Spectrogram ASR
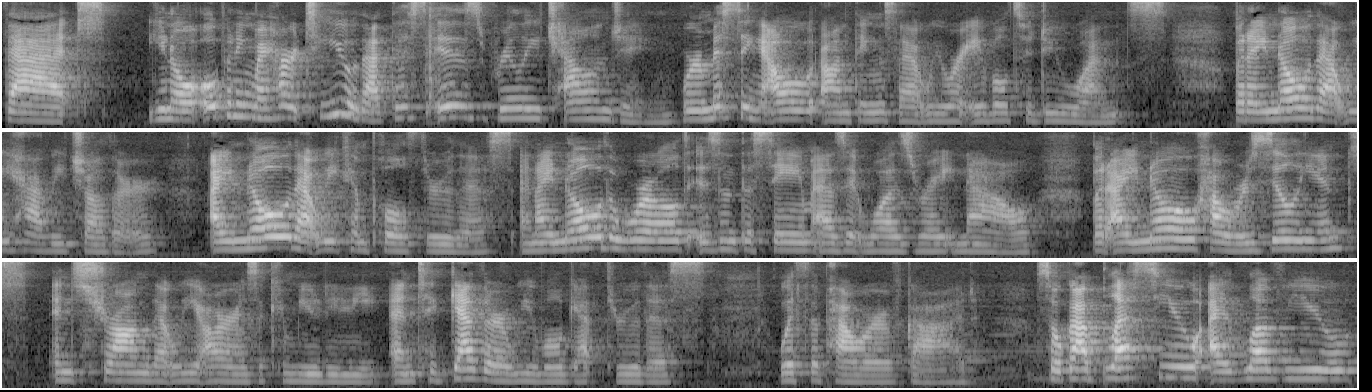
that you know, opening my heart to you that this is really challenging. We're missing out on things that we were able to do once. But I know that we have each other. I know that we can pull through this. And I know the world isn't the same as it was right now. But I know how resilient and strong that we are as a community. And together we will get through this with the power of God. So God bless you. I love you.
